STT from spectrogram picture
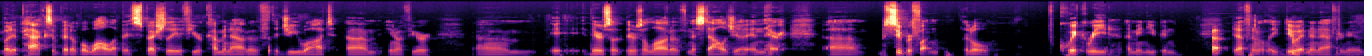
but it packs a bit of a wallop, especially if you're coming out of the GWOT. Um, you know, if you're um, it, there's a, there's a lot of nostalgia in there. Uh, super fun little quick read. I mean, you can definitely do it in an afternoon.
